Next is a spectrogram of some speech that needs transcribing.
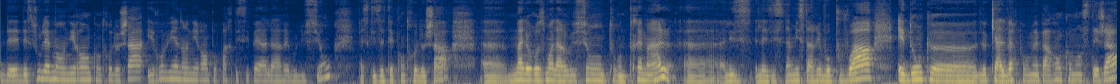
des, des, soulèvements en Iran contre le Shah, ils reviennent en Iran pour participer à la révolution parce qu'ils étaient contre le Shah. Euh, malheureusement, la révolution tourne très mal. Euh, les, les, islamistes arrivent au pouvoir et donc euh, le calvaire pour mes parents commence déjà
